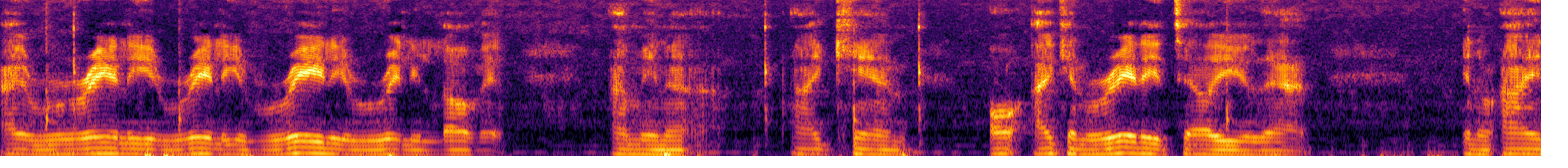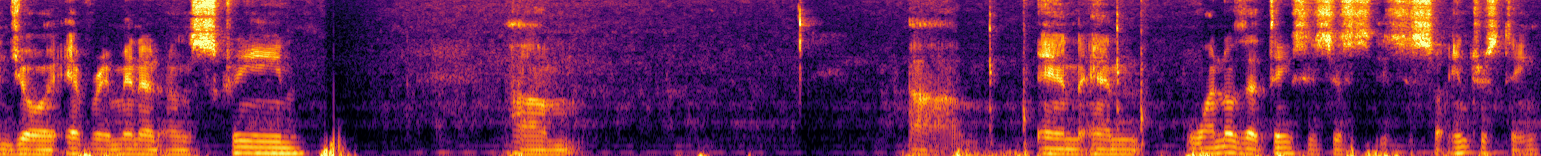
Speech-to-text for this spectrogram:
I really really really really love it. I mean, uh, I can, oh, I can really tell you that, you know, I enjoy every minute on screen. Um, um, and and one of the things is just it's just so interesting.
